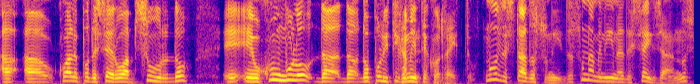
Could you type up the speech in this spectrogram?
a, a qual pode ser o absurdo e, e o cúmulo da, da, do politicamente correto. Nos Estados Unidos, uma menina de seis anos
